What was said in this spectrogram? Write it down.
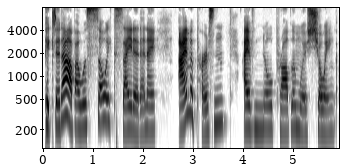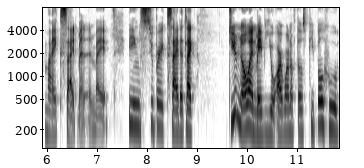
picked it up i was so excited. And i i'm a person i have no problem with showing my excitement and by being super excited. Like do you know and maybe you are one of those people who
